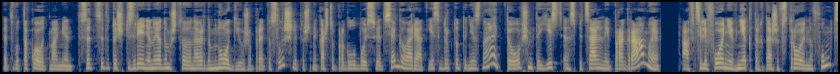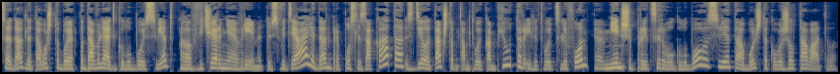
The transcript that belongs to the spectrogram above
Это вот такой вот момент. С, с этой точки зрения, ну, я думаю, что, наверное, многие уже про это слышали, потому что, мне кажется, про голубой свет все говорят. Если вдруг кто-то не знает, то, в общем-то, есть э, специальные программы, а в телефоне в некоторых даже встроена функция, да, для того, чтобы подавлять голубой свет э, в вечернее время. То есть в идеале, да, например, после заката сделать так, чтобы там твой компьютер или твой телефон э, меньше проецировал голубого света, а больше такого желтоватого.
